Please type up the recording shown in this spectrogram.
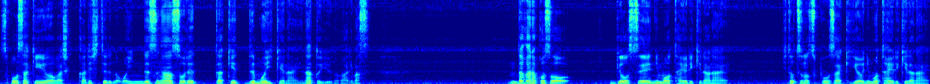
スポンサー企業がしっかりしてるのもいいんですが、それだけでもいけないなというのがあります。だからこそ、行政にも頼りきらない、一つのスポンサー企業にも頼りきらない、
